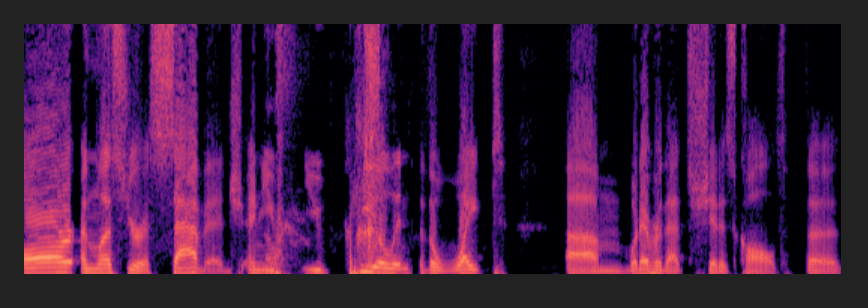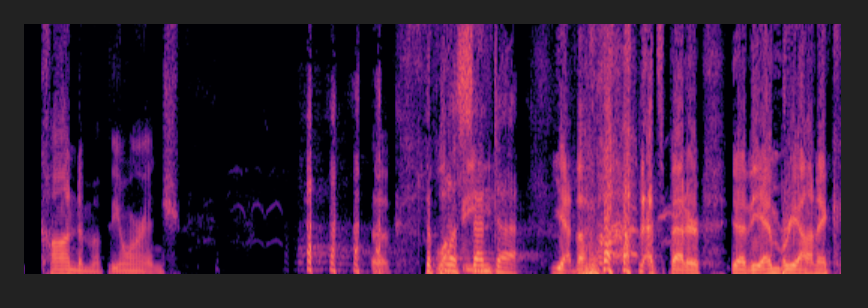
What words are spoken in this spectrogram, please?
are unless you're a savage and you Oh. you peel into the white, um, whatever that shit is called, the condom of the orange. The, The fluffy- placenta. Yeah, the, that's better. Yeah, the embryonic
